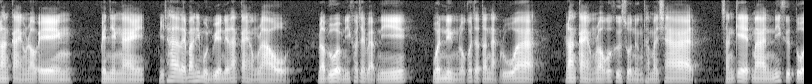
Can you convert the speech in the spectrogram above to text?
ร่างกายของเราเอง เป็นยังไง มีธาอะไรบ้างที่หมุนเวียนในร่างกายของเรา รับรู้แบบนี้เข้าใจแบบนี้ วันหนึ่งเราก็จะตระหนักรู้ว่า ร่างกายของเราก็คือส่วนหนึ่งของธรรมชาติ สังเกตมันนี่คือตัว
